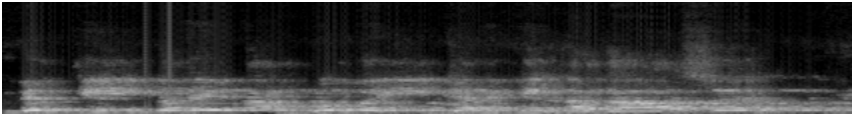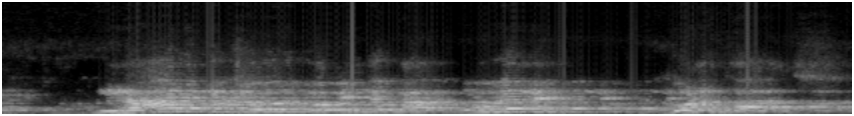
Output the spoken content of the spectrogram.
ਬਿਰਤੀ ਕਦੇ ਨਾ ਹੋਵਈ ਜਨ ਕੀ ਅਰਦਾਸ। ਨਾਨਕ ਜੋਰ ਗੋਬਿੰਦ ਕਾ ਪੂਰਨ ਗੁਣ ਦਾਸ।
